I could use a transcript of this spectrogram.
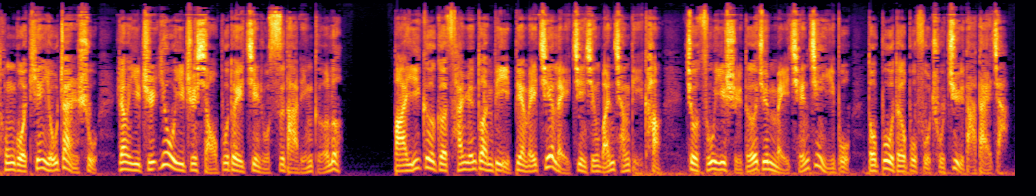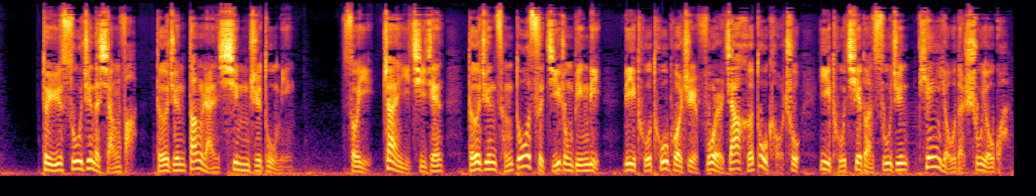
通过添油战术，让一支又一支小部队进入斯大林格勒。把一个个残垣断壁变为街垒进行顽强抵抗，就足以使德军每前进一步都不得不付出巨大代价。对于苏军的想法，德军当然心知肚明。所以战役期间，德军曾多次集中兵力，力图突破至伏尔加河渡口处，意图切断苏军添油的输油管。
